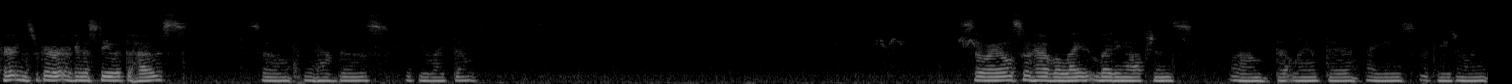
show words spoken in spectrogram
Curtains are, are going to stay with the house, so you have those if you like them. So I also have a light lighting options. Um, that lamp there I use occasionally.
